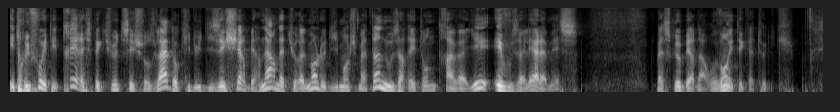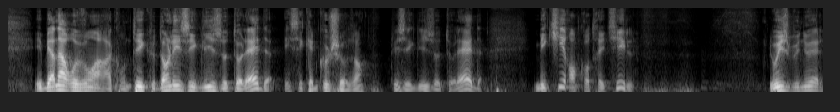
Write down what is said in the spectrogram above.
Et Truffaut était très respectueux de ces choses-là, donc il lui disait Cher Bernard, naturellement, le dimanche matin, nous arrêtons de travailler et vous allez à la messe. Parce que Bernard Revon était catholique. Et Bernard Revon a raconté que dans les églises de Tolède, et c'est quelque chose, hein, les églises de Tolède, mais qui rencontrait-il? Louise Buñuel.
